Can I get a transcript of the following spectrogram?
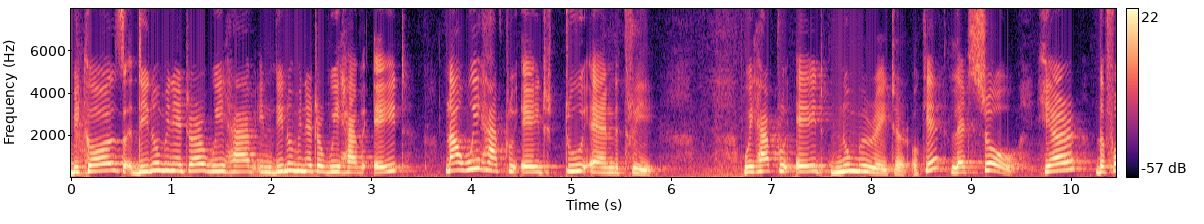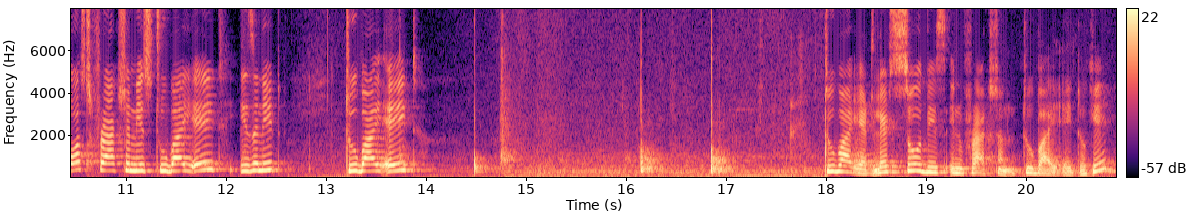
Because denominator we have in denominator we have 8 now we have to add 2 and 3 we have to add numerator okay? Let's show. Here the first fraction is 2 by 8 isn't it 2 by 8 2 by 8 let's show this in fraction 2 by 8 okay?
